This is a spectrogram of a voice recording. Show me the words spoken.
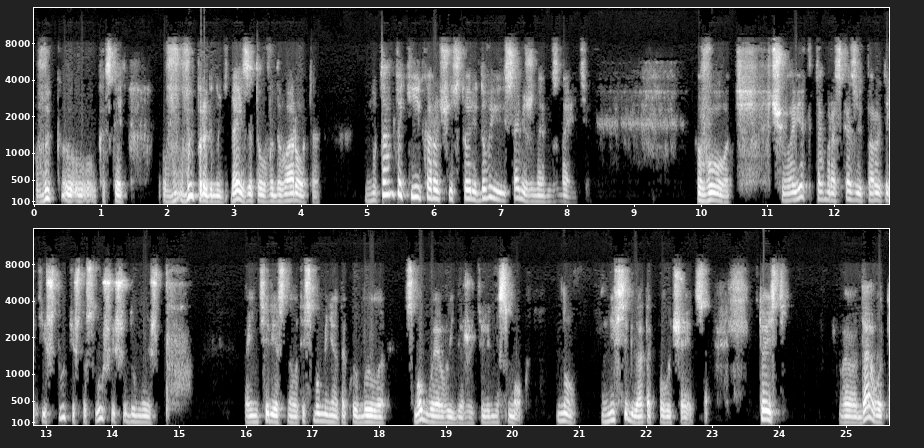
вы, как сказать, выпрыгнуть да, из этого водоворота. Ну, там такие, короче, истории, да вы сами же, наверное, знаете. Вот. Человек там рассказывает порой такие штуки, что слушаешь и думаешь, а интересно, вот если бы у меня такое было, смог бы я выдержать или не смог? Ну, не всегда так получается. То есть Э, да, вот,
